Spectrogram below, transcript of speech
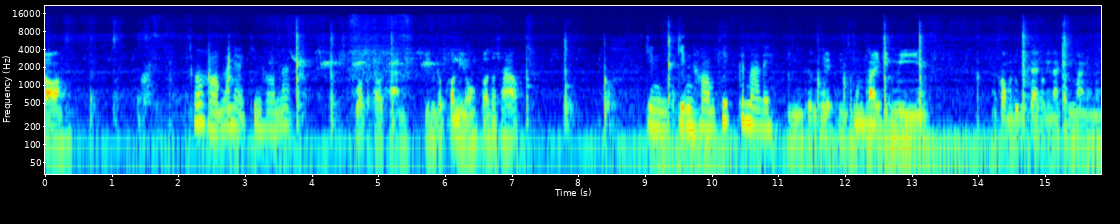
ต่อ ก็หอมแล้วเนี่ยกลินหอมแล้ว คั่วกับเตาถ่าน กินกับข้าวเหนียวตอนเช้า กลินกลินหอมพริกขึ้นมาเลยๆกินเครื่องเทศกินสมุนไพรกินหมี่แล้วก็มาดูใกล้ๆตรงนี้น่ากินมากเลยนะ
